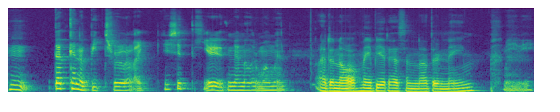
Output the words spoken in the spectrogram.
hmm, that cannot be true. Like you should hear it in another moment. I don't know. Maybe it has another name. Maybe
